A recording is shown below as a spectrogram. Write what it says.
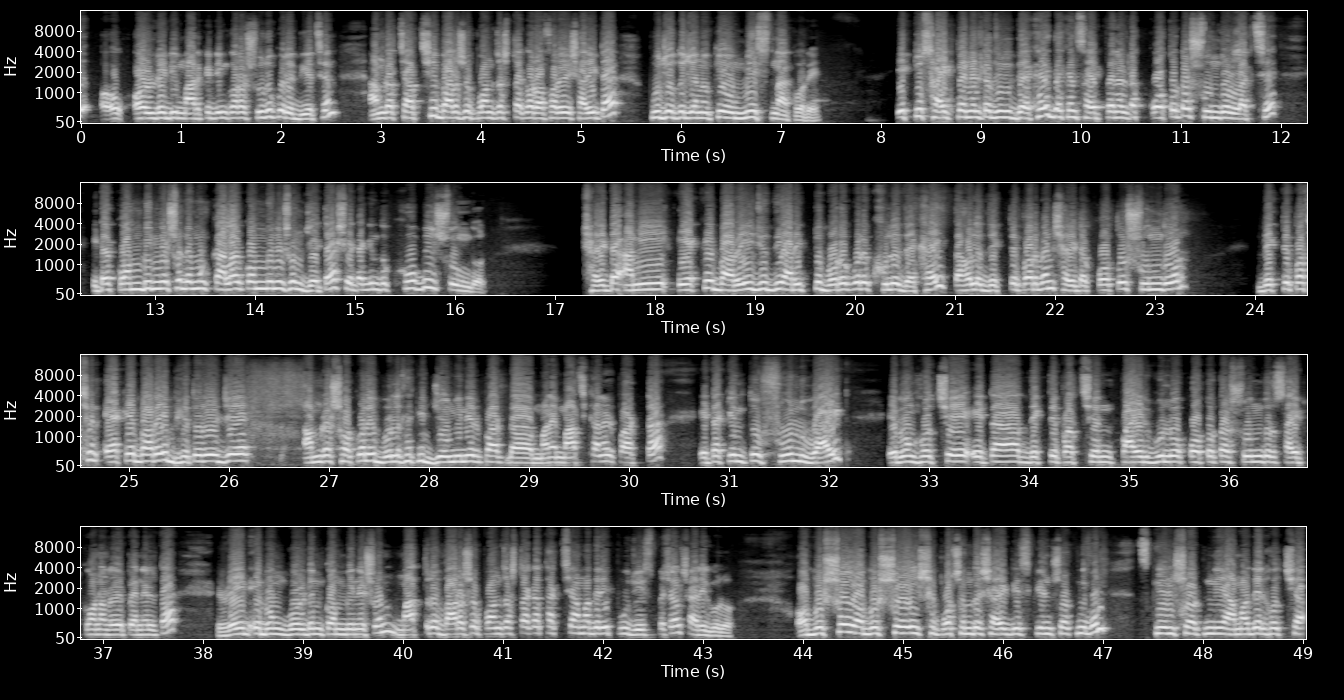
অলরেডি মার্কেটিং করা শুরু করে দিয়েছেন। আমরা চাচ্ছি বারোশো পঞ্চাশ টাকার অফারের শাড়িটা পুজোতে যেন কেউ মিস না করে। একটু সাইড প্যানেলটা যদি দেখাই, দেখেন সাইড প্যানেলটা কতটা সুন্দর লাগছে। এটা কম্বিনেশন এবং কালার কম্বিনেশন যেটা, সেটা কিন্তু খুবই সুন্দর। শাড়িটা আমি একেবারেই যদি আরেকটু বড় করে খুলে দেখাই, তাহলে দেখতে পারবেন শাড়িটা কত সুন্দর। দেখতে পাচ্ছেন একেবারেই ভেতরের যে আমরা সকলে বলে থাকি জমিনের পার্ট মানে মাঝখানের পার্টটা এটা কিন্তু ফুল হোয়াইট এবং হচ্ছে এটা দেখতে পাচ্ছেন পায়েরগুলো কতটা সুন্দর সাইড কর্নারের প্যানেলটা রেড এবং গোল্ডেন কম্বিনেশন মাত্র বারোশো টাকা থাকছে আমাদের এই পুজো স্পেশাল শাড়িগুলো। অবশ্যই অবশ্যই সে পছন্দের শাড়িটি স্ক্রিনশট নেবেন। স্ক্রিনশট নিয়ে আমাদের হচ্ছে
